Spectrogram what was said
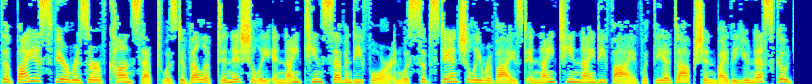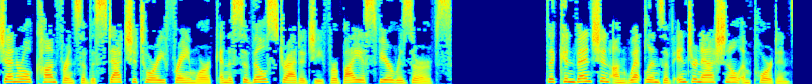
The Biosphere Reserve concept was developed initially in 1974 and was substantially revised in 1995 with the adoption by the UNESCO General Conference of the statutory framework and the Seville Strategy for Biosphere Reserves. The Convention on Wetlands of International Importance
